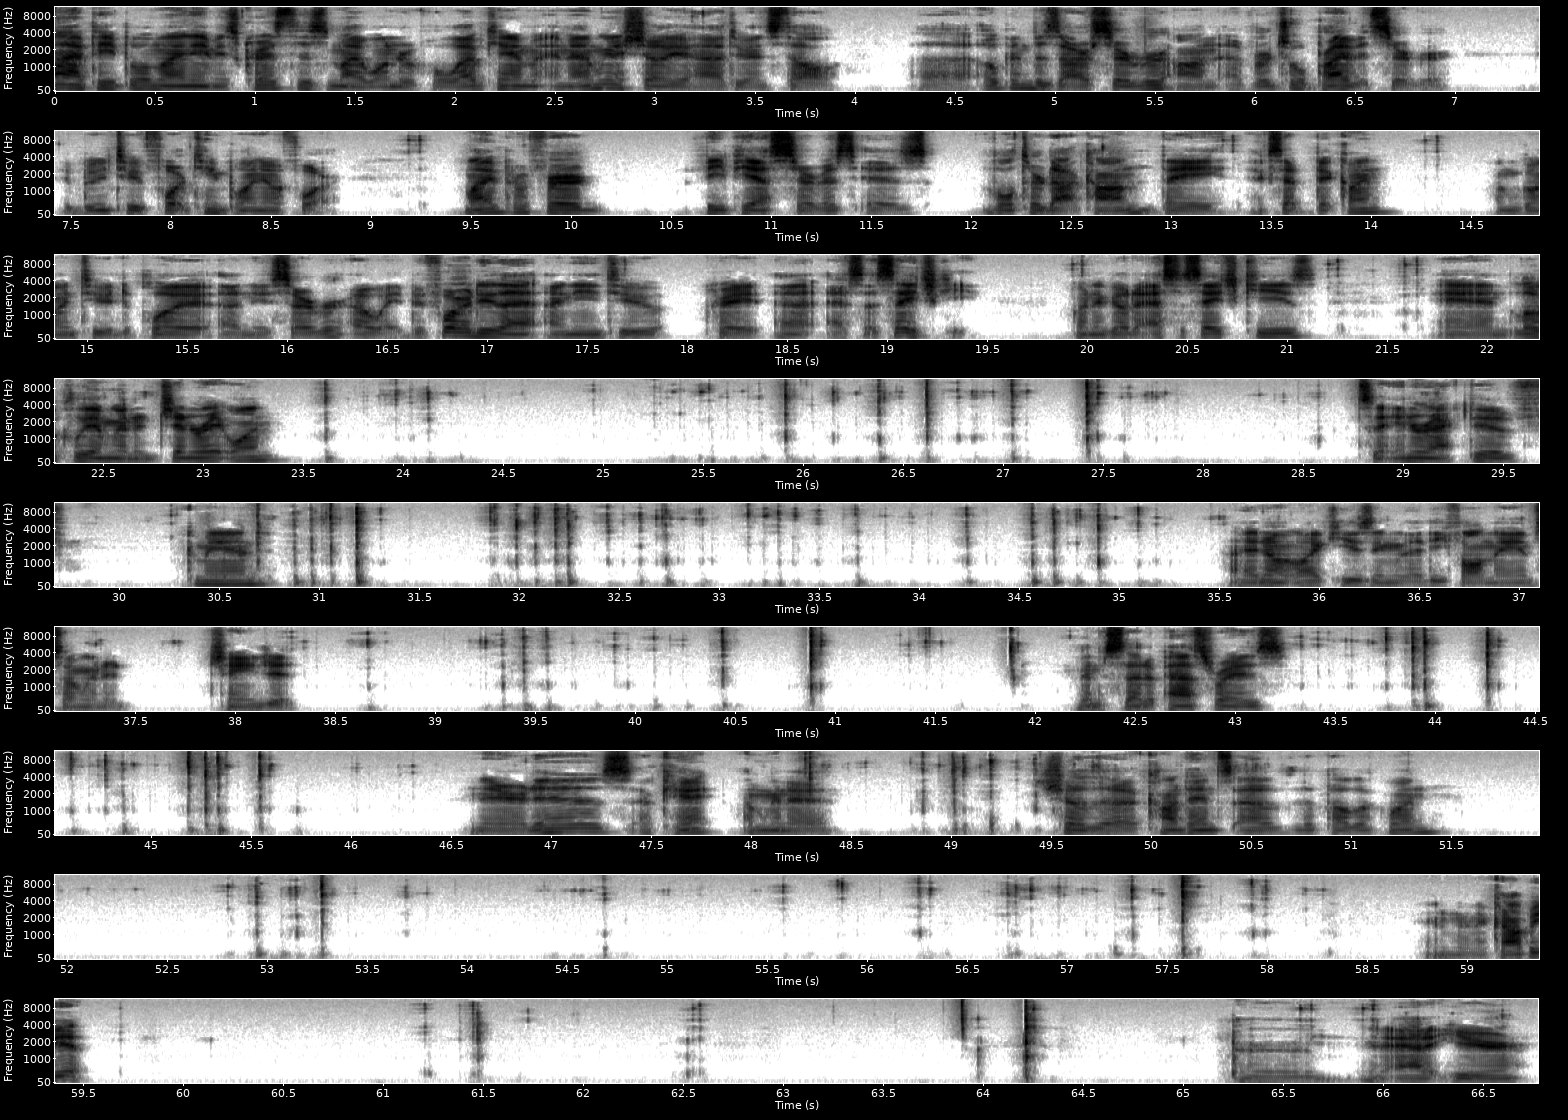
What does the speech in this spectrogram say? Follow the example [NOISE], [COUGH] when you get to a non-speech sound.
Hi people, my name is Chris, this is my wonderful webcam, and I'm going to show you how to install uh, OpenBazaar server on a virtual private server, Ubuntu 14.04. My preferred VPS service is Vultr.com. They accept Bitcoin. I'm going to deploy a new server. Oh wait, before I do that, I need to create a SSH key. I'm going to go to SSH keys, and locally I'm going to generate one. It's an interactive command. I don't like using the default name, so I'm going to change it. I'm going to set a passphrase. There it is. Okay, I'm going to show the contents of the public one. I'm going to copy it. Um, and add it here.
